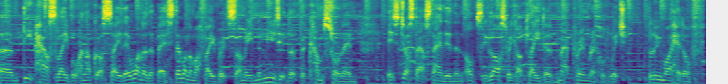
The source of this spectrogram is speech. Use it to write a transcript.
um, deep house label, and I've got to say, they're one of the best. They're one of my favourites. I mean, the music that, that comes from them is just outstanding. And obviously, last week I played a Matt Prim record, which blew my head off.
